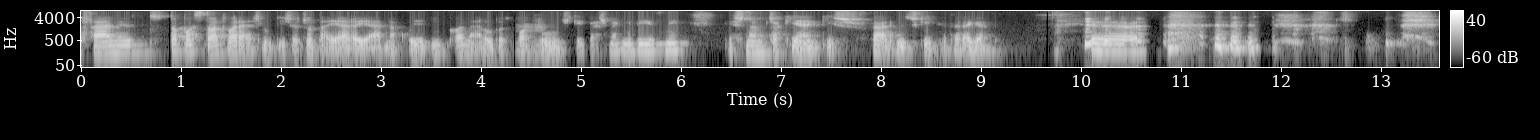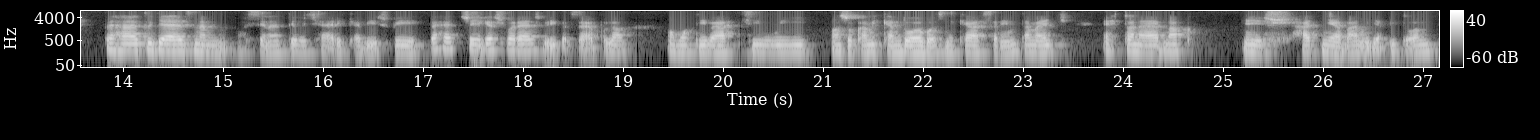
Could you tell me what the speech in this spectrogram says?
felnőtt, tapasztalt varázslók is a csodájára járnak, hogy egy inkarnálódott mhm. patronus képes megidézni, és nem csak ilyen kis felhűcskéket ereget. Tehát ugye ez nem azt jelenti, hogy Harry kevésbé tehetséges varázsló, igazából a, a motivációi azok, amiken dolgozni kell szerintem egy, egy tanárnak, és hát nyilván ugye Piton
